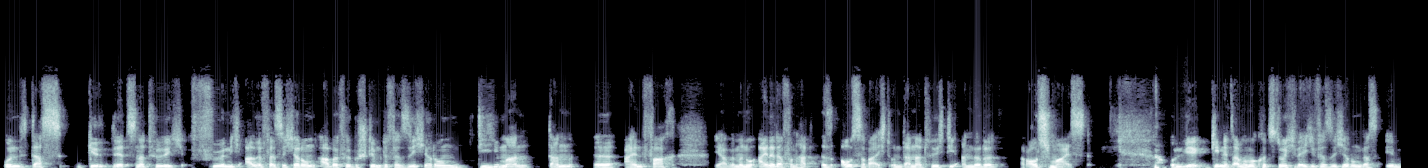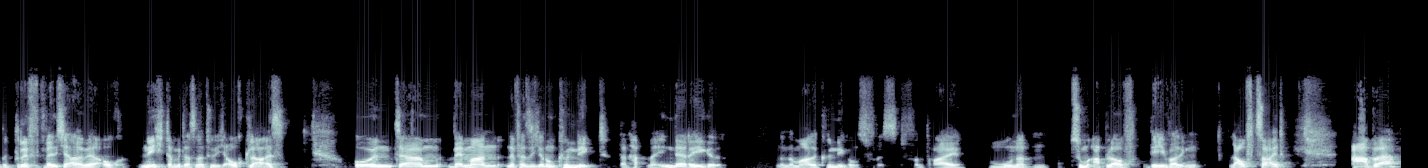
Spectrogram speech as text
Und das gilt jetzt natürlich für nicht alle Versicherungen, aber für bestimmte Versicherungen, die man dann äh, einfach, ja, wenn man nur eine davon hat, es ausreicht und dann natürlich die andere rausschmeißt. Und wir gehen jetzt einfach mal kurz durch, welche Versicherung das eben betrifft, welche aber auch nicht, damit das natürlich auch klar ist. Und ähm, wenn man eine Versicherung kündigt, dann hat man in der Regel eine normale Kündigungsfrist von drei Monaten zum Ablauf der jeweiligen Laufzeit. Aber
